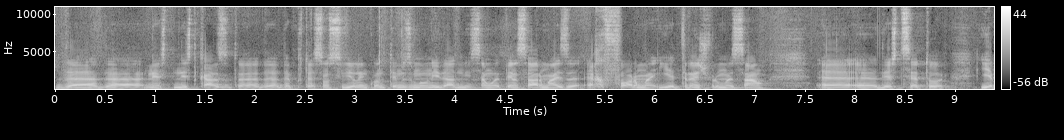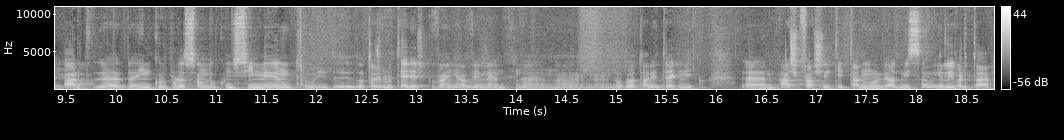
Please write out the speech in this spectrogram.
da, da neste, neste caso, da, da, da, Proteção Civil, enquanto temos uma unidade de missão a pensar mais a, a reforma e a transformação uh, uh, deste setor. E a parte da, da incorporação do conhecimento e de, de, outras matérias, que vêm, obviamente, na, na, no relatório técnico, uh, acho que faz sentido estar numa unidade de missão e libertar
